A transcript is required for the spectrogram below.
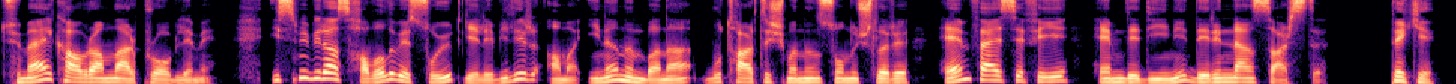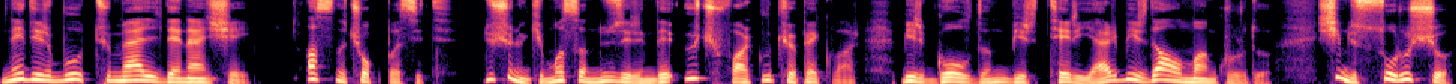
Tümel kavramlar problemi. İsmi biraz havalı ve soyut gelebilir ama inanın bana bu tartışmanın sonuçları hem felsefeyi hem de dini derinden sarstı. Peki nedir bu tümel denen şey? Aslında çok basit. Düşünün ki masanın üzerinde üç farklı köpek var. Bir golden, bir terrier, bir de Alman kurdu. Şimdi soru şu.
